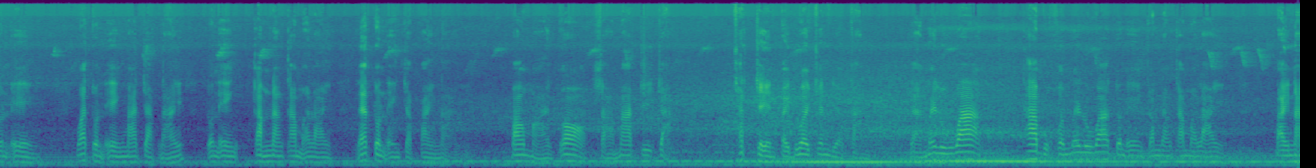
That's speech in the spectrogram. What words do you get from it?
ตนเอง ว่าตนเองมาจากไหน ตนเองกำลังทำอะไร และตนเองจะไปไหน เป้าหมายก็สามารถที่จะชัดเจนไปด้วยเช่นเดียวกัน แต่ไม่รู้ว่าถ้าบุคคลไม่รู้ว่าตนเองกำลังทำอะไร ไปไหน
